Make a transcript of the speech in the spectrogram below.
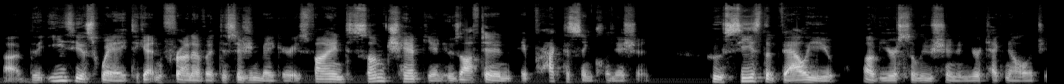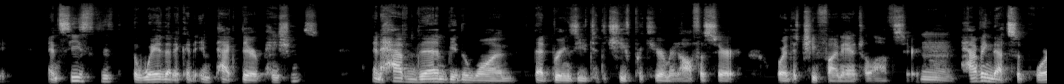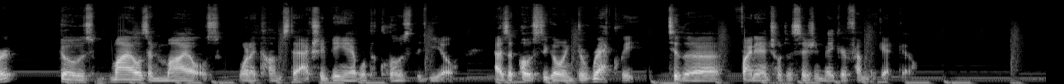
uh, the easiest way to get in front of a decision maker is find some champion who's often a practicing clinician who sees the value of your solution and your technology and sees the, the way that it could impact their patients and have them be the one that brings you to the chief procurement officer or the chief financial officer. Mm. Having that support goes miles and miles when it comes to actually being able to close the deal as opposed to going directly to the financial decision maker from the get go.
